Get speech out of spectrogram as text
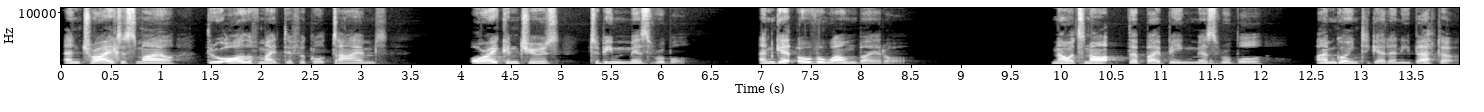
and try to smile through all of my difficult times, or I can choose to be miserable and get overwhelmed by it all. Now, it's not that by being miserable, I'm going to get any better,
